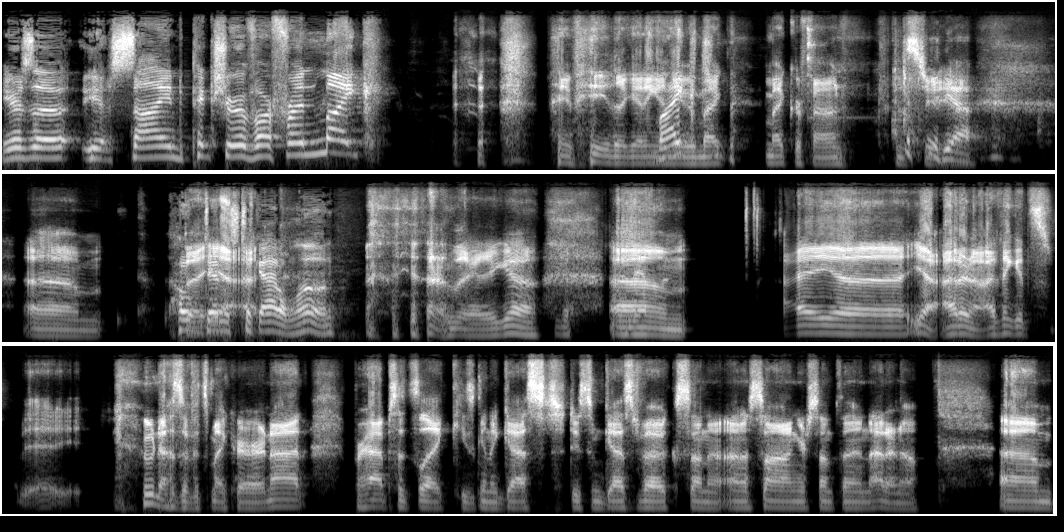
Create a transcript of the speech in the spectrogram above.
here's a you know, signed picture of our friend Mike. Maybe they're getting Mike- a new mic- microphone from the studio. yeah. Um, Hope Dennis yeah. took out a loan. there you go. Um, I uh, yeah, I don't know. I think it's uh, who knows if it's Mike Herrera or not. Perhaps it's like he's going to guest, do some guest vocals on a on a song or something. I don't know. Um,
